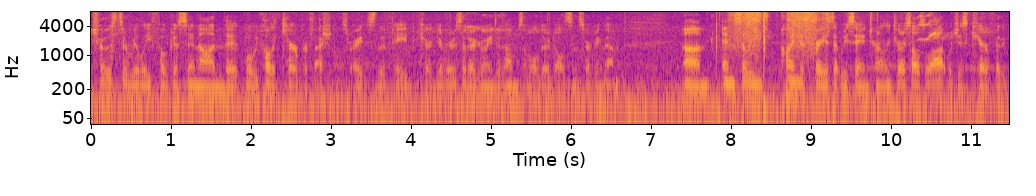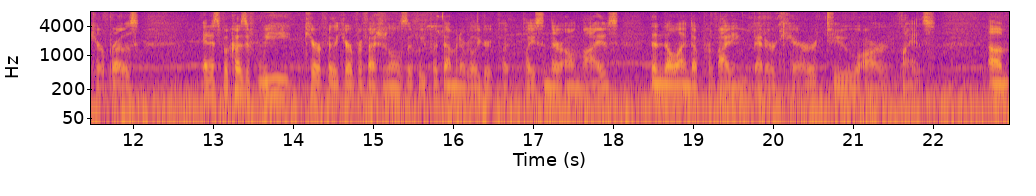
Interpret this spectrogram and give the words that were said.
chose to really focus in on the what we call the care professionals, right? So the paid caregivers that are going to the homes of older adults and serving them. Um, and so we coined this phrase that we say internally to ourselves a lot, which is care for the care pros. And it's because if we care for the care professionals, if we put them in a really great place in their own lives, then they'll end up providing better care to our clients. Um,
